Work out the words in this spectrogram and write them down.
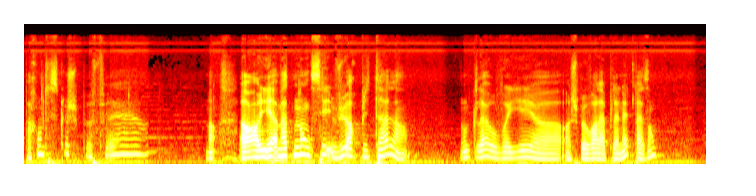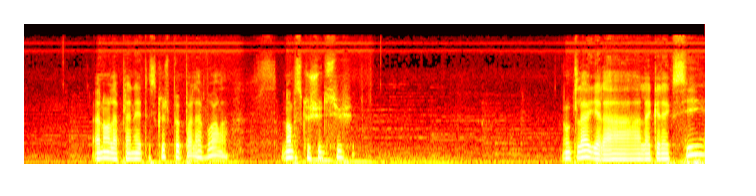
Par contre, est-ce que je peux faire... Non. Alors, il y a maintenant aussi vue orbitale. Donc là, vous voyez... Je peux voir la planète, par exemple. Ah non, la planète. Est-ce que je peux pas la voir, là? Non, parce que je suis dessus. Donc là, il y a la, la galaxie.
